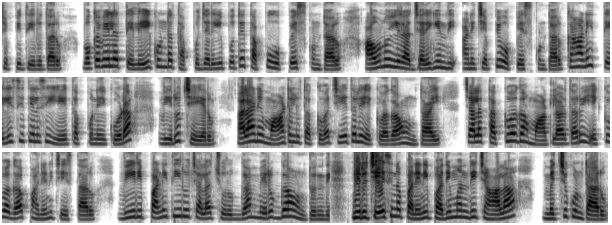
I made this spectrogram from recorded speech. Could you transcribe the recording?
చెప్పి తీరుతారు. ఒకవేళ తెలియకుండా తప్పు జరిగిపోతే తప్పు ఒప్పేసుకుంటారు. అవును ఇలా జరిగింది అని చెప్పి ఒప్పేసుకుంటారు. కానీ తెలిసి తెలిసి ఏ తప్పుని కూడా వీరు చేయరు. అలానే మాటలు తక్కువ చేతులు ఎక్కువగా ఉంటాయి. చాలా తక్కువగా మాట్లాడతారు ఎక్కువగా పనిని చేస్తారు. వీరి పనితీరు చాలా చురుగ్గా మెరుగ్గా ఉంటుంది. వీరు చేసిన పనిని పది మంది చాలా మెచ్చుకుంటారు.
